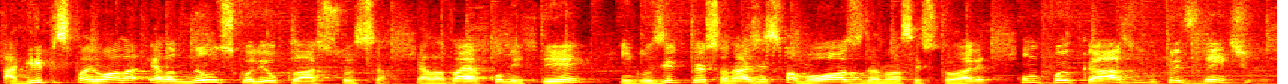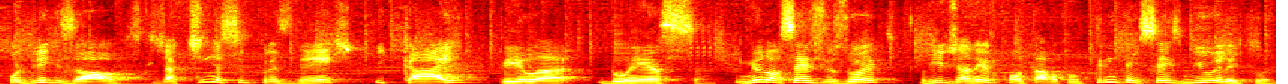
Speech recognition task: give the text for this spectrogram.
a gripe espanhola ela não escolheu classe social. Ela vai acometer inclusive personagens famosos da nossa história, como foi o caso do presidente Rodrigues Alves, que já tinha sido presidente e cai pela doença. Em 1918, o Rio de Janeiro contava com 36 mil eleitores.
